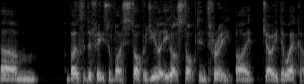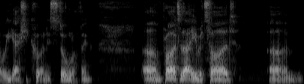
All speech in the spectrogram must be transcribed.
Um, both the defeats were by stoppage. He got stopped in three by Joey Dawejko. He actually quit on his stool, I think. Um, prior to that, he retired um,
